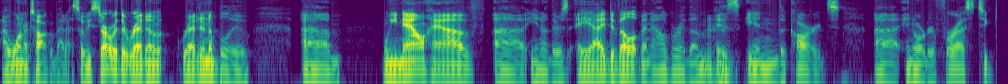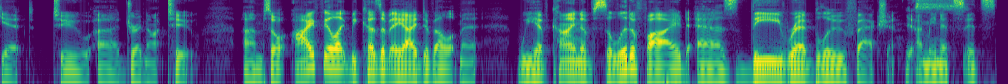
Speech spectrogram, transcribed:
I want to talk about it. So we start with a red, and, red and a blue. Um, we now have, uh, you know, there's AI development algorithm Mm-hmm. is in the cards uh, in order for us to get to uh, Dreadnought two. Um, so I feel like because of AI development, we have kind of solidified as the red blue faction. Yes. I mean, it's it's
